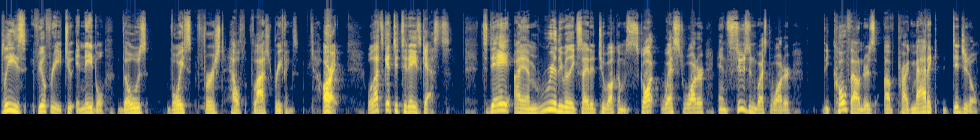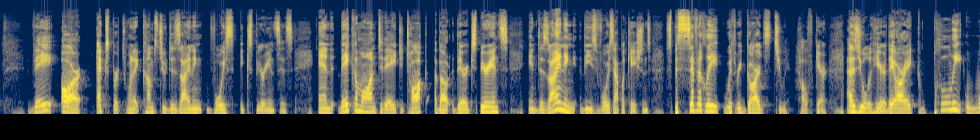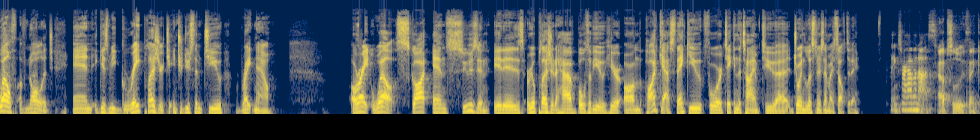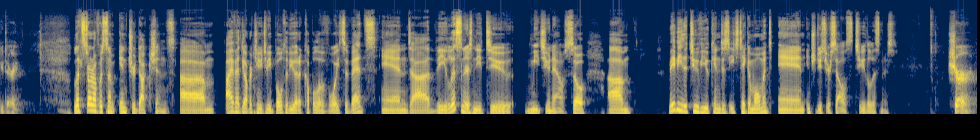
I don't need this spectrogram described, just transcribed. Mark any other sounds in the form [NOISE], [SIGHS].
please feel free to enable those Voice First Health flash briefings. All right, well, let's get to today's guests. Today, I am really, really excited to welcome Scott Westwater and Susan Westwater the co founders of Pragmatic Digital. They are experts when it comes to designing voice experiences. And they come on today to talk about their experience in designing these voice applications, specifically with regards to healthcare. As you will hear, they are a complete wealth of knowledge, and it gives me great pleasure to introduce them to you right now. All right. Well, Scott and Susan, it is a real pleasure to have both of you here on the podcast. Thank you for taking the time to uh, join the listeners and myself today. Thanks for having us. Absolutely. Thank you, Teri. Let's start off with some introductions. Um, I've had the opportunity to meet both of you at a couple of voice events, and uh, the listeners need to meet you now. So um, maybe the two of you can just each take a moment and introduce yourselves to the listeners. Sure.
